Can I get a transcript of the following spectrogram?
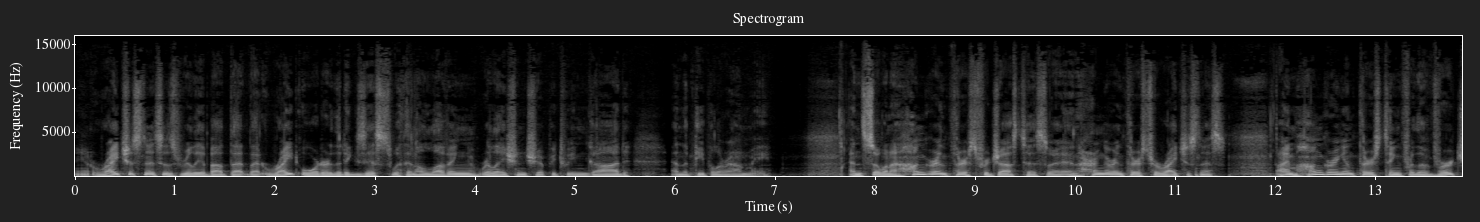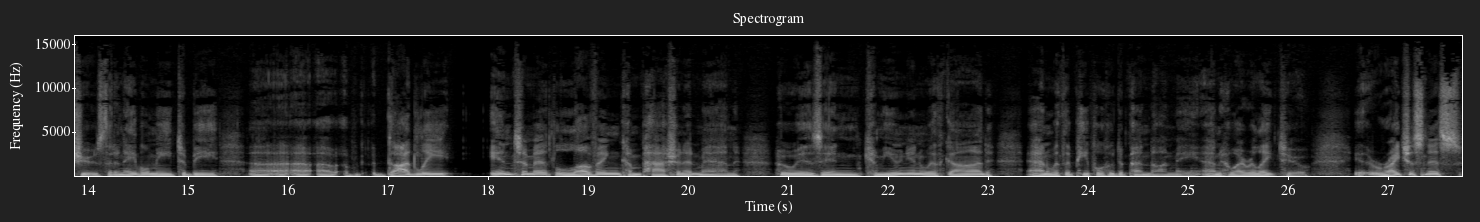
You know, righteousness is really about that, that right order that exists within a loving relationship between God and the people around me. And so when I hunger and thirst for justice uh, and hunger and thirst for righteousness, I'm hungering and thirsting for the virtues that enable me to be uh, a, a, a godly, intimate, loving, compassionate man who is in communion with God and with the people who depend on me and who I relate to. Righteousness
